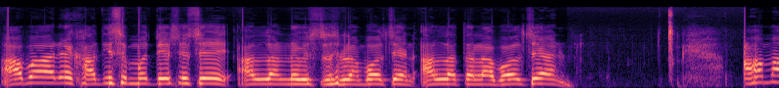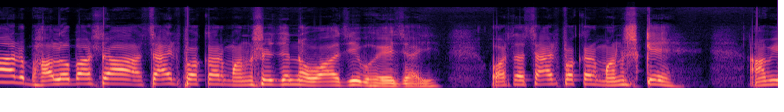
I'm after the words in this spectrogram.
আবার এক হাদিসের মধ্যে এসেছে, আল্লাহ নবী সাল্লাম বলছেন, আল্লাহ তালা বলছেন, আমার ভালোবাসা চার প্রকার মানুষের জন্য ওয়াজিব হয়ে যায়। অর্থাৎ চার প্রকার মানুষকে আমি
